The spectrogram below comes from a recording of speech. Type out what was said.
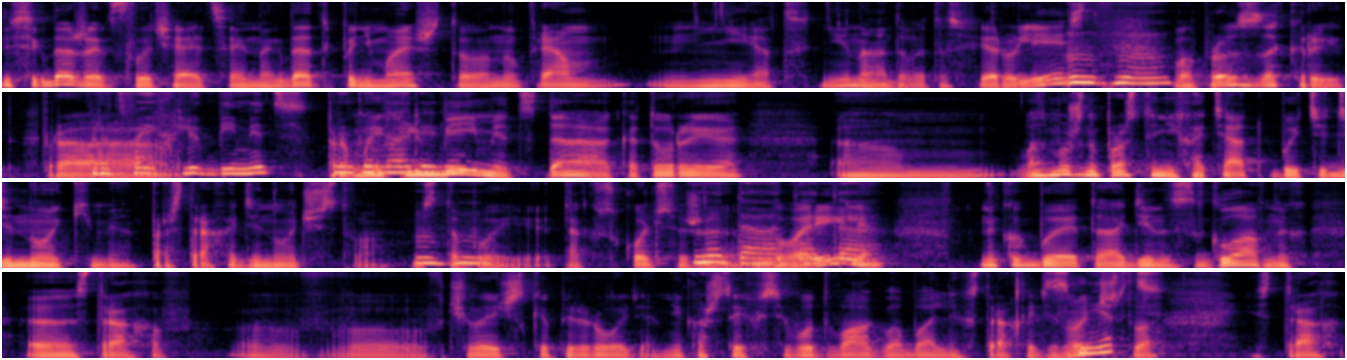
не всегда же это случается. Иногда ты понимаешь, что ну прям нет, не надо в эту сферу лезть, угу. вопрос закрыт. Про, про твоих любимец. Про моих говорили. любимец, да, которые эм, возможно, просто не хотят быть одинокими, про страх одиночества. Мы угу. с тобой так вскользь уже ну, да, говорили. Да, да. Но как бы это один из главных э, страхов в, в человеческой природе. Мне кажется, их всего два глобальных: страх одиночества Смерть? и страх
